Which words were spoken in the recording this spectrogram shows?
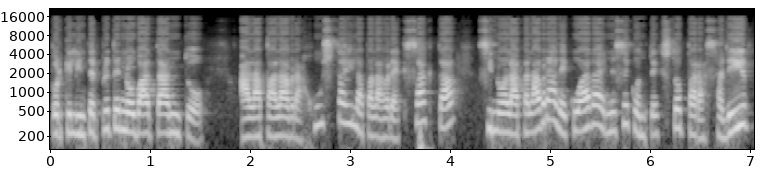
porque el intérprete no va tanto a la palabra justa y la palabra exacta, sino a la palabra adecuada en ese contexto para salir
